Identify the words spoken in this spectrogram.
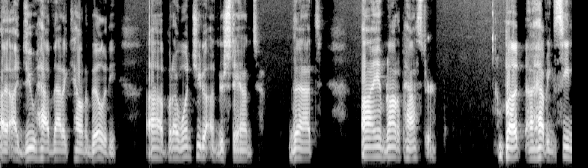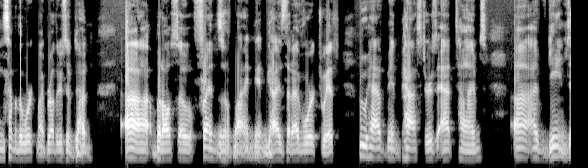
I, I do have that accountability. Uh, but I want you to understand that I am not a pastor. But uh, having seen some of the work my brothers have done, uh, but also friends of mine and guys that I've worked with who have been pastors at times, uh, I've gained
